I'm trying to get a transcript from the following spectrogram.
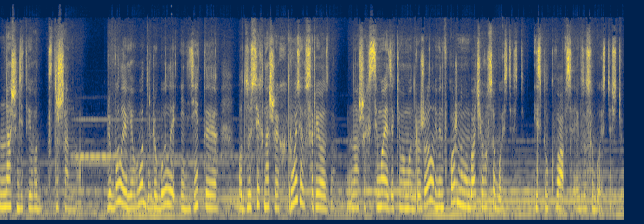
Наші діти його страшенно любили його, любили і діти. От з усіх наших друзів, серйозно, наших сімей, з якими ми дружили, він в кожному бачив особистість і спілкувався як з особистістю.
